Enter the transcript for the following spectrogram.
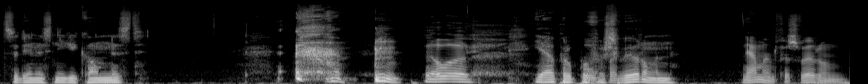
zu dem es nie gekommen ist. Aber ja, apropos oh, Verschwörungen. Ja, man, Verschwörungen.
